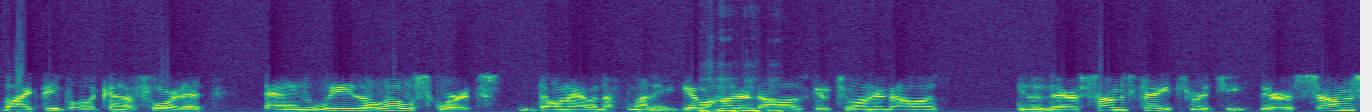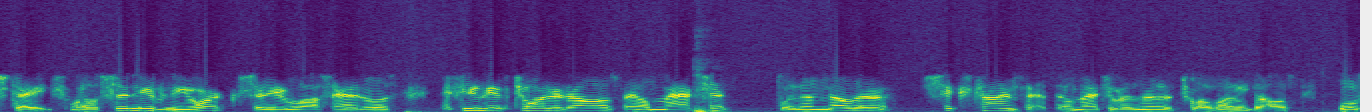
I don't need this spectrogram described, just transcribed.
by people that can afford it, and we, the little squirts, don't have enough money. Give $100, give $200. You know, there are some states, Richie. There are some states. Well, city of New York, city of Los Angeles. If you give two hundred dollars, they'll match it with another six times that. They'll match it with another twelve hundred dollars. Well,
